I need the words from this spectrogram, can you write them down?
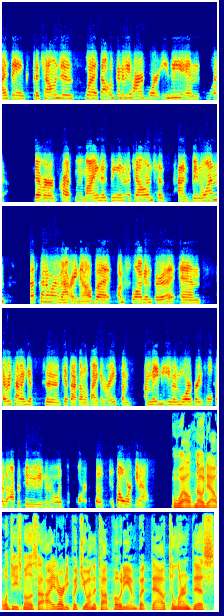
I think the challenges what I thought was going to be hard were easy and what never crossed my mind as being a challenge has has been one. That's kind of where I'm at right now, but I'm slogging through it. And every time I get to get back on the bike and race, I'm I'm maybe even more grateful for the opportunity than I was before. So it's all working out. Well, no doubt. Well, geez, Melissa, I had already put you on the top podium, but now to learn this,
